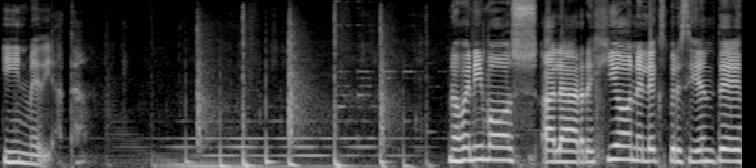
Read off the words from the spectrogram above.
inmediata. Nos venimos a la región. El expresidente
